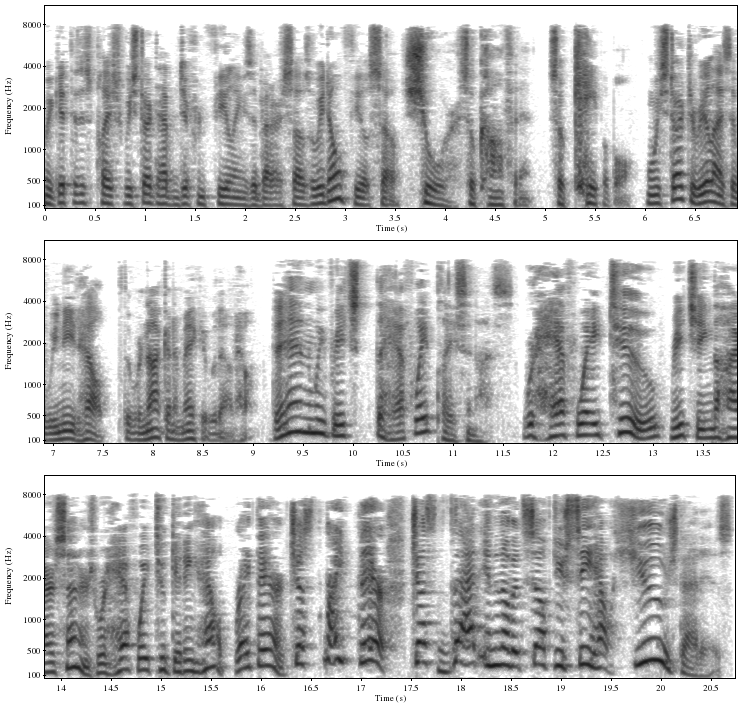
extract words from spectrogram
we get to this place where we start to have different feelings about ourselves. We don't feel so sure, so confident, so capable. When we start to realize that we need help, that we're not going to make it without help, then we've reached the halfway place in us. We're halfway to reaching the higher centers. We're halfway to getting help. Right there. Just right there. Just that in and of itself. Do you see how huge that is?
